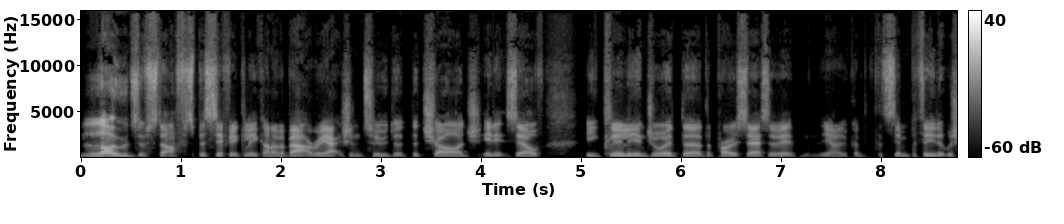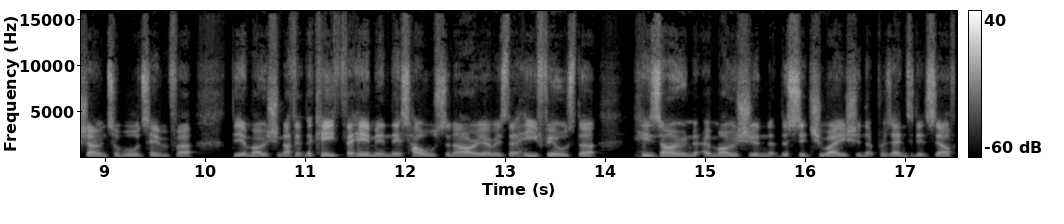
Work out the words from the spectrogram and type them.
loads of stuff specifically, kind of about a reaction to the the charge in itself. He clearly enjoyed the the process of it, you know, the sympathy that was shown towards him for the emotion. I think the key for him in this whole scenario is that he feels that his own emotion, the situation that presented itself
